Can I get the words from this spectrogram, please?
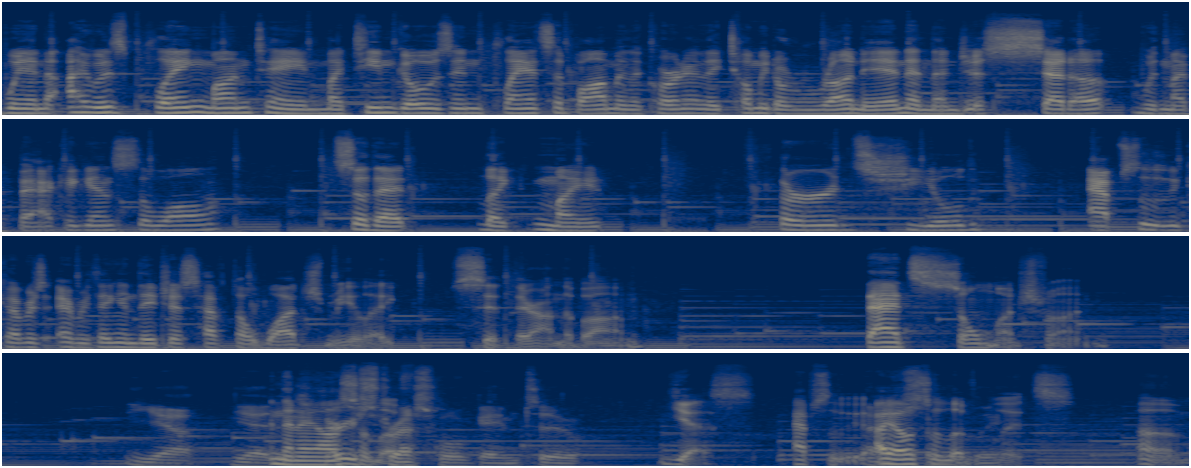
when I was playing Montagne. My team goes in, plants a bomb in the corner, and they tell me to run in and then just set up with my back against the wall, so that like my third shield absolutely covers everything, and they just have to watch me like sit there on the bomb. That's so much fun. Yeah. Yeah. And then it's I a very also love- stressful game too. Yes, absolutely. I also love Blitz. Um,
